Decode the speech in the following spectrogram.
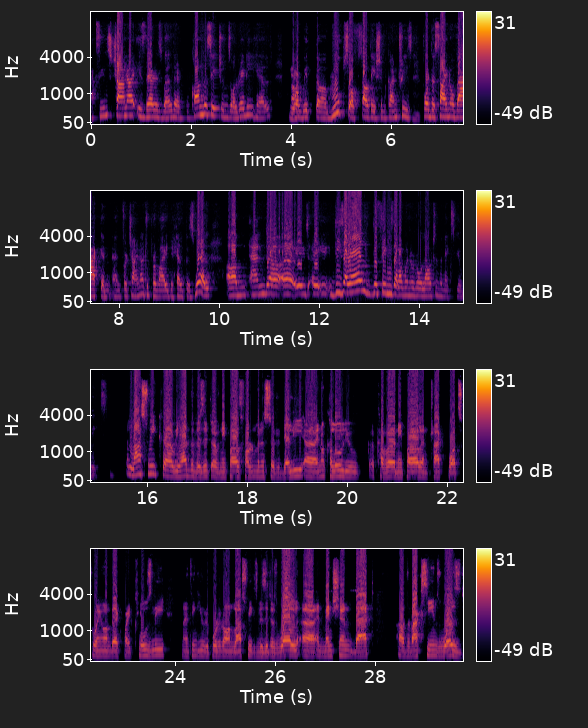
vaccines. China is there as well. There are conversations already held uh, yeah. uh, with uh, groups of South Asian countries mm. for the Sinovac and, and for China to provide help as well. Um, and uh, uh, it, it, these are all the things that are going to roll out in the next few weeks. Well, last week we had the visit of Nepal's foreign minister to Delhi. I know Kallol, you cover Nepal and track what's going on there quite closely. And I think you reported on last week's visit as well and mentioned that uh, the vaccines was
